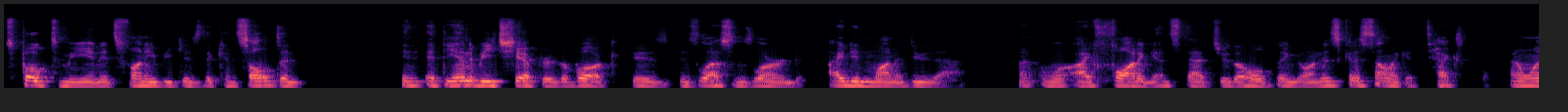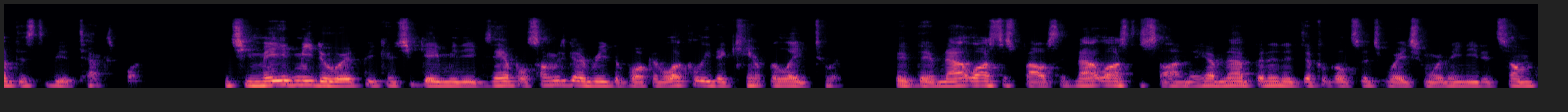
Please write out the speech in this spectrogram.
spoke to me and it's funny because the consultant in, at the end of each chapter of the book is is lessons learned. I didn't want to do that. I fought against that through the whole thing, going, it's going to sound like a textbook. I don't want this to be a textbook." And she made me do it because she gave me the example. Somebody's going to read the book, and luckily they can't relate to it. They, they've not lost a spouse, they've not lost a son, they have not been in a difficult situation where they needed some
